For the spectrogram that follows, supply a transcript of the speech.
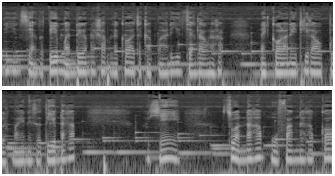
ได้ยินเสียงสตรีมเหมือนเดิมนะครับ แล้วก็จะกลับมาได้ยินเสียงเรานะครับ ในกรณีที่เราเปิดไมค์ในสตรีมนะครับโอเค ส่วนนะครับหูฟังนะครับก็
